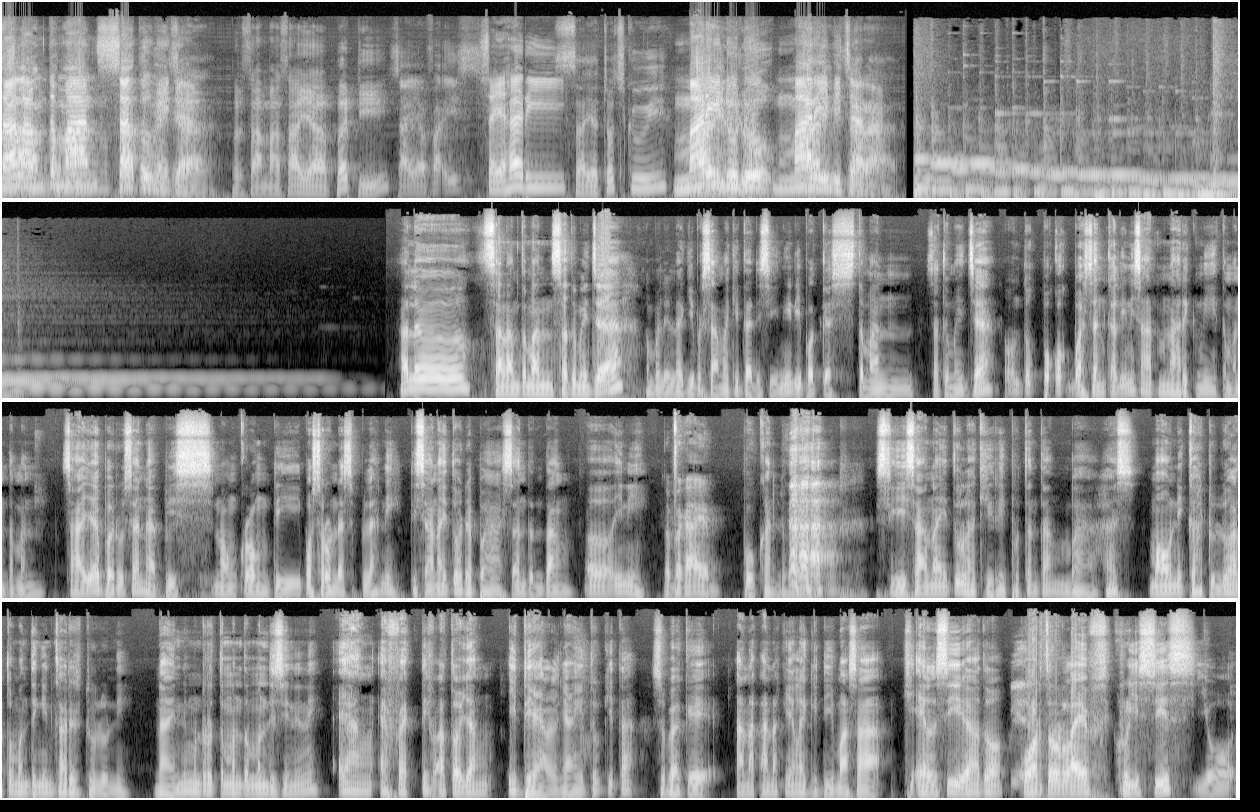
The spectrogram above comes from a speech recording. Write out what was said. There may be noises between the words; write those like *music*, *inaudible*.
Salam teman satu meja. Bersama saya Badi. Saya Faiz. Saya Hari. Saya Coach Gui. Mari duduk, mari bicara. Halo, salam teman satu meja. Kembali lagi bersama kita di sini di podcast teman satu meja. Untuk pokok bahasan kali ini sangat menarik nih teman-teman. Saya barusan habis nongkrong di pos ronda sebelah nih. Di sana itu ada bahasan tentang eh, ini. PPKM. Bukan loh. *laughs* di sana itu lagi ribut tentang membahas mau nikah dulu atau mentingin karir dulu nih. Nah ini menurut teman-teman di sini nih yang efektif atau yang idealnya itu kita sebagai anak-anak yang lagi di masa KLC ya atau quarter life crisis yo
